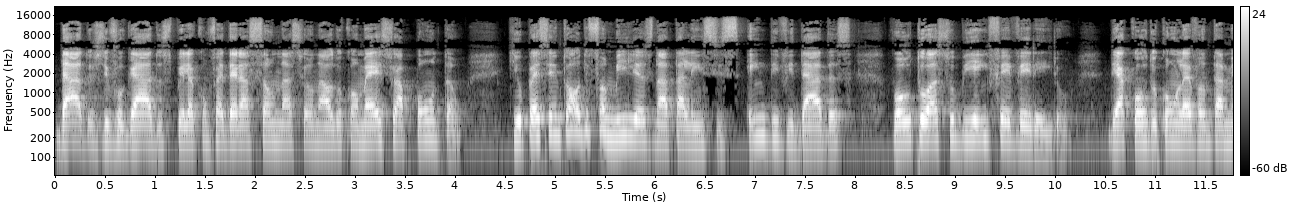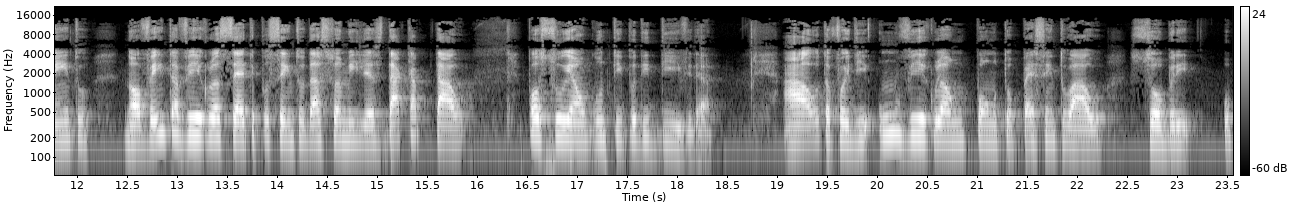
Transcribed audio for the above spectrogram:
Dados divulgados pela Confederação Nacional do Comércio apontam que o percentual de famílias natalenses endividadas voltou a subir em fevereiro. De acordo com o levantamento, 90,7% das famílias da capital possuem algum tipo de dívida. A alta foi de 1,1 ponto percentual sobre o,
